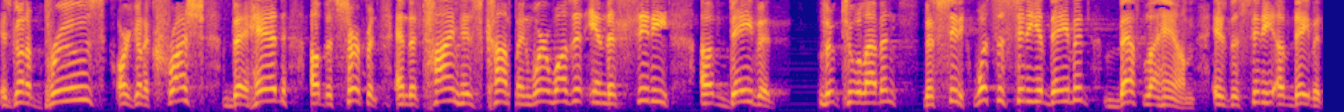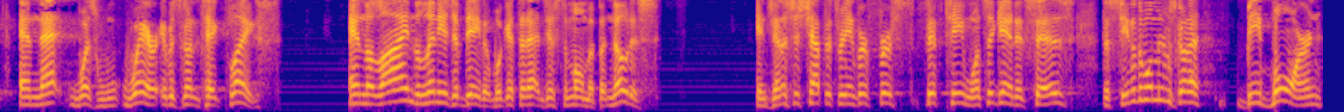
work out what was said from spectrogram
is going to bruise or going to crush the head of the serpent. And the time has come. And where was it? In the city of David. Luke 2:11 the city what's the city of David Bethlehem is the city of David and that was where it was going to take place and the line the lineage of David we'll get to that in just a moment but notice in Genesis chapter 3 and verse 15, once again, it says the seed of the woman was going to be born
